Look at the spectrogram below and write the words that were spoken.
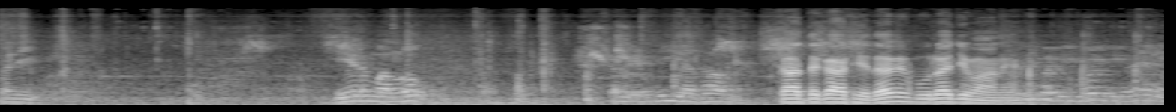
ਹਾਂਜੀ। ਇਹ ਮੰਨ ਲਓ ਕਲੇਟੀ ਆ ਸਾਹਿਬ ਕੱਦ ਕਾਠ ਇਹਦਾ ਵੀ ਪੂਰਾ ਜਵਾਨ ਆ ਵੱਡੀ ਵੱਡੀ ਹੈ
